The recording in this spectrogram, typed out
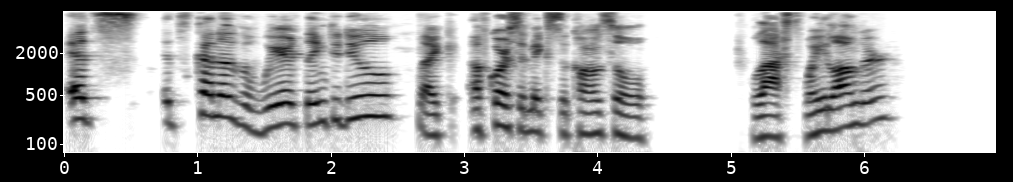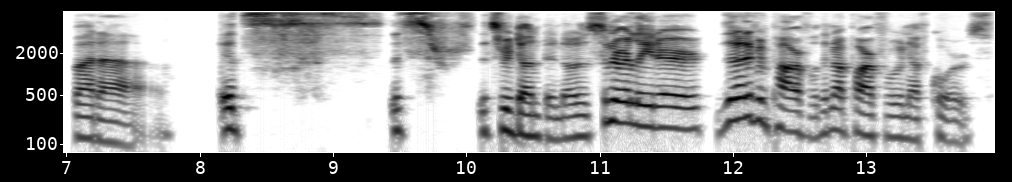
it's it's kind of a weird thing to do. Like, of course, it makes the console last way longer, but uh, it's it's it's redundant. Uh, Sooner or later, they're not even powerful. They're not powerful enough cores.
